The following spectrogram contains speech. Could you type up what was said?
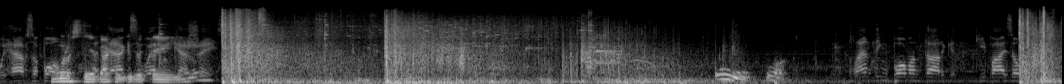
We have the bomb. I'm gonna stay back and do the thing, you caches. Oh, fuck. Planting bomb on target. Keep eyes open.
